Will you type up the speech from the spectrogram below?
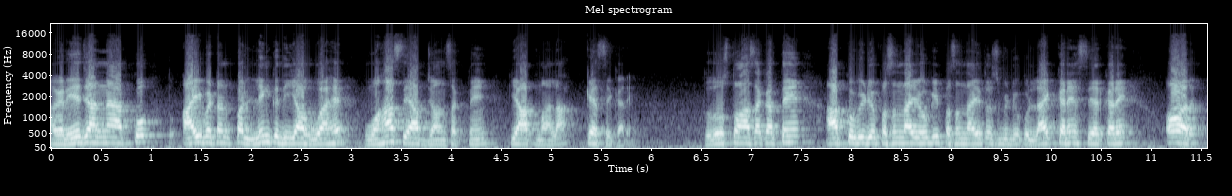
अगर ये जानना है आपको तो आई बटन पर लिंक दिया हुआ है, वहाँ से आप जान सकते हैं कि आप माला कैसे करें। तो दोस्तों, आशा करते हैं आपको वीडियो पसंद आई होगी। पसंद आई तो इस वीडियो को लाइक करें, शेयर करें और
